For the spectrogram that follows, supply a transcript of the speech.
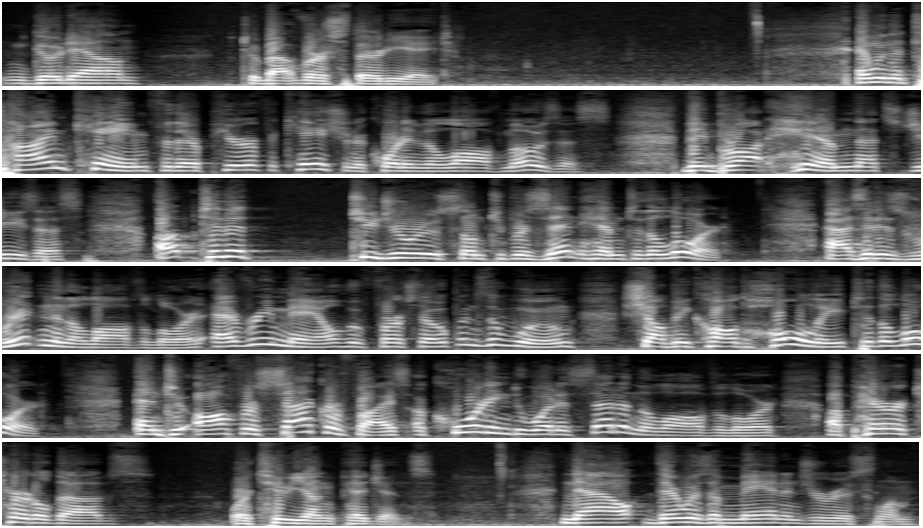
and go down to about verse 38. And when the time came for their purification according to the law of Moses, they brought him, that's Jesus, up to the to Jerusalem to present him to the Lord. As it is written in the law of the Lord, every male who first opens the womb shall be called holy to the Lord, and to offer sacrifice according to what is said in the law of the Lord, a pair of turtle doves or two young pigeons. Now there was a man in Jerusalem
